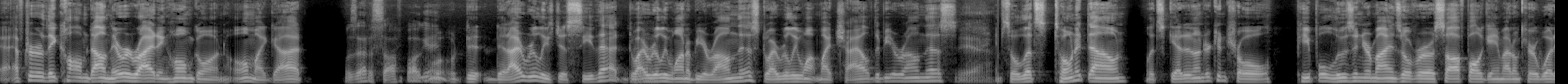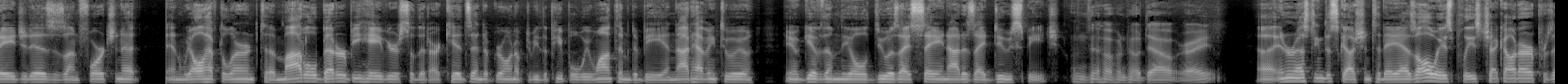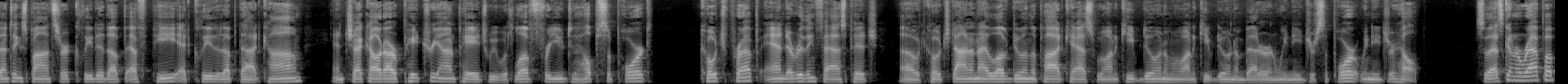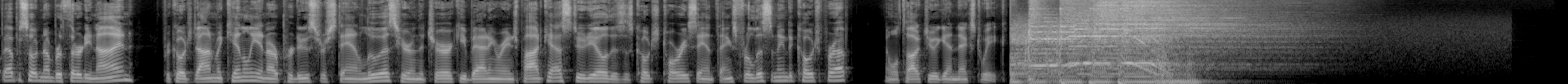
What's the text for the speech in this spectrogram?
after they calmed down, they were riding home, going, "Oh my God, Was that a softball game? did, did I really just see that? Do I really want to be around this? Do I really want my child to be around this?" Yeah. So let's tone it down. Let's get it under control. People losing your minds over a softball game, I don't care what age it is, is unfortunate. And we all have to learn to model better behavior so that our kids end up growing up to be the people we want them to be and not having to, you know, give them the old do as I say, not as I do speech. No, no doubt, right? Uh, interesting discussion today. As always, please check out our presenting sponsor, Cleated Up FP at cleatedup.com, and check out our Patreon page. We would love for you to help support Coach Prep and everything Fast Pitch. Uh, Coach Don and I love doing the podcast. We want to keep doing them. We want to keep doing them better, and we need your support. We need your help. So that's going to wrap up episode number 39. For Coach Don McKinley and our producer Stan Lewis here in the Cherokee Batting Range podcast studio, this is Coach Tori saying thanks for listening to Coach Prep, and we'll talk to you again next week.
